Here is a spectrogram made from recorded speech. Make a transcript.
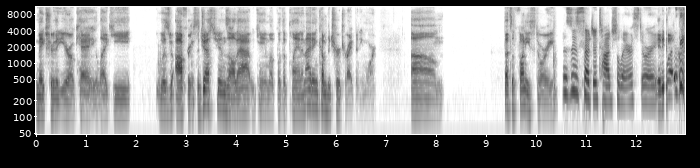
make sure that you're okay." Like he was offering suggestions, all that. We came up with a plan, and I didn't come to church ripe anymore. Um, that's a funny story. This is such a Todd Schiller story. It is a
